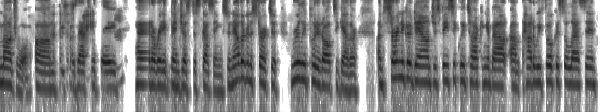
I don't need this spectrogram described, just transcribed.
module um, because that's what they mm-hmm. had already been just discussing. So now they're going to start to really put it all together. I'm starting to go down, just basically talking about um, how do we focus a lesson,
